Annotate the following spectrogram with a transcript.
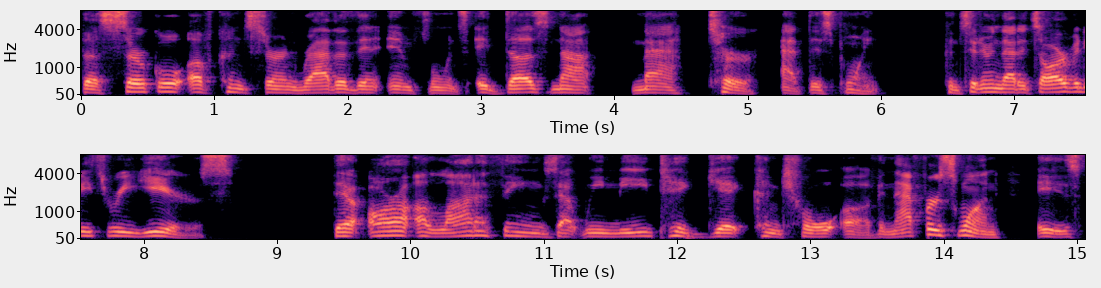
the circle of concern rather than influence. It does not matter at this point, considering that it's already three years. There are a lot of things that we need to get control of. And that first one is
